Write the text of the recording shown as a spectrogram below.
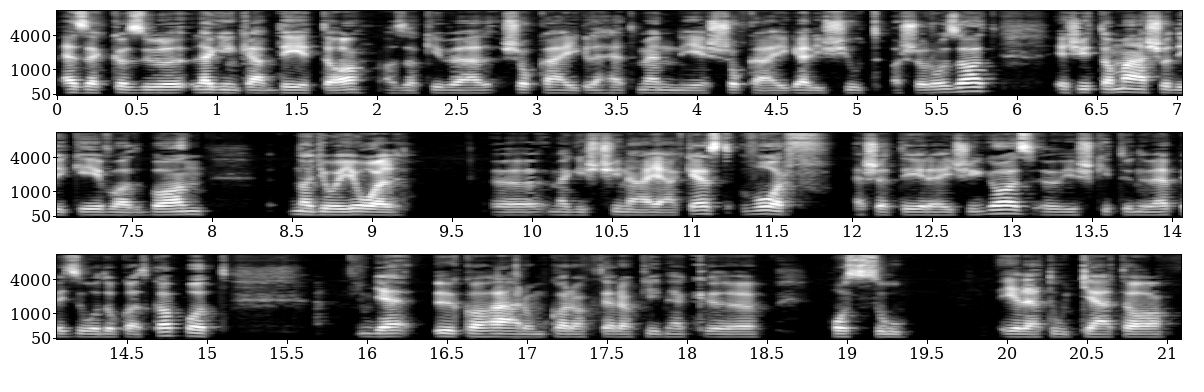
Ezek közül leginkább Déta az, akivel sokáig lehet menni, és sokáig el is jut a sorozat, és itt a második évadban nagyon jól meg is csinálják ezt. Worf esetére is igaz, ő is kitűnő epizódokat kapott. Ugye ők a három karakter, akinek hosszú életútját a,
